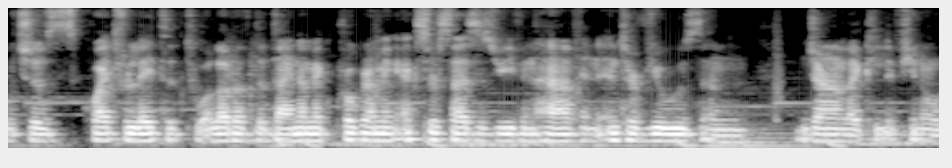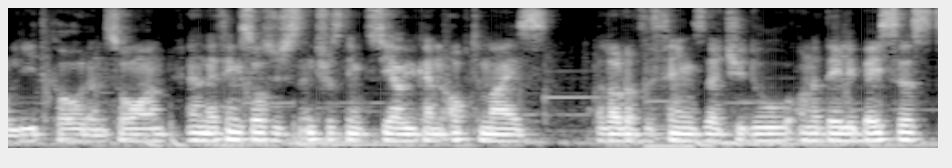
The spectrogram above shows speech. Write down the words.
which is quite related to a lot of the dynamic programming exercises you even have in interviews and in general, like if you know LeetCode code and so on. And I think it's also just interesting to see how you can optimize a lot of the things that you do on a daily basis.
